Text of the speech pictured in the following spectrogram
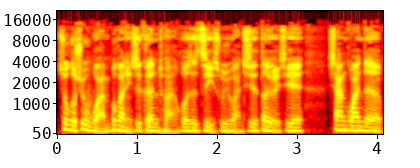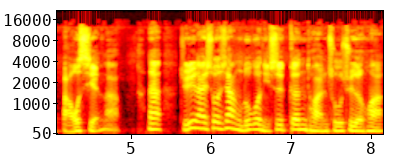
出国去玩，不管你是跟团或是自己出去玩，其实都有一些相关的保险啦。那举例来说，像如果你是跟团出去的话，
